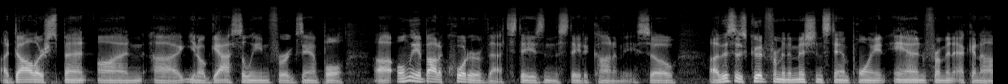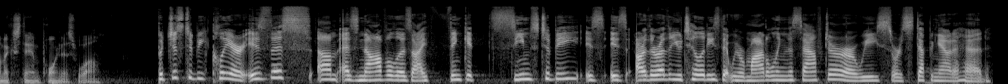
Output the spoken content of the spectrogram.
A dollar spent on, uh, you know, gasoline, for example, uh, only about a quarter of that stays in the state economy. So uh, this is good from an emission standpoint and from an economic standpoint as well. But just to be clear, is this um, as novel as I think it seems to be? Is, is are there other utilities that we were modeling this after, or are we sort of stepping out ahead?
